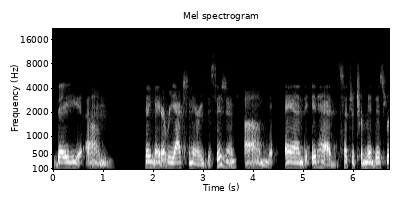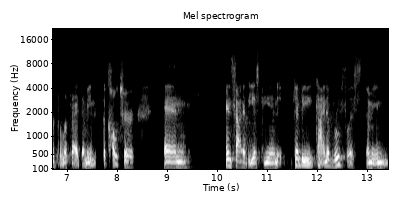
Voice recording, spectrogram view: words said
they, um, they made a reactionary decision um, and it had such a tremendous ripple effect. I mean the culture and inside of espn can be kind of ruthless. I mean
